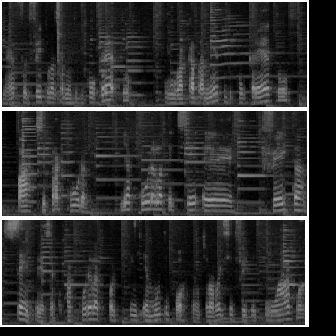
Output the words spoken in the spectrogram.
Né? Foi feito o lançamento do concreto, o acabamento do concreto, parte-se para a cura. E a cura ela tem que ser é, feita sempre. Essa, a cura ela pode, é muito importante. Ela vai ser feita com água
